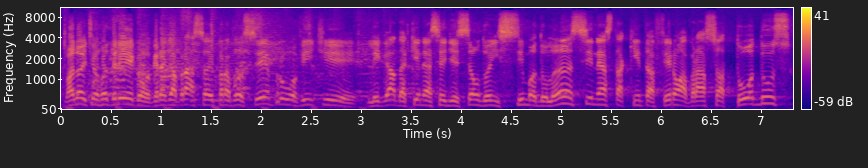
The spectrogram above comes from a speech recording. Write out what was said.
Boa noite, Rodrigo. Grande abraço aí para você, para o ouvinte ligado aqui nessa edição do Em Cima do Lance. Nesta quinta-feira, um abraço a todos.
